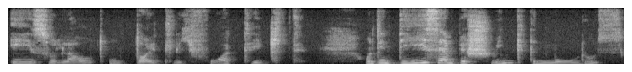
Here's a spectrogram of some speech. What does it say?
eh so laut und deutlich vortickt. Und in diesem beschwingten Modus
